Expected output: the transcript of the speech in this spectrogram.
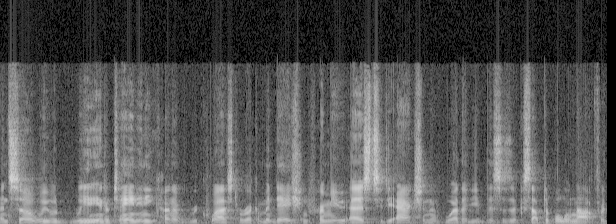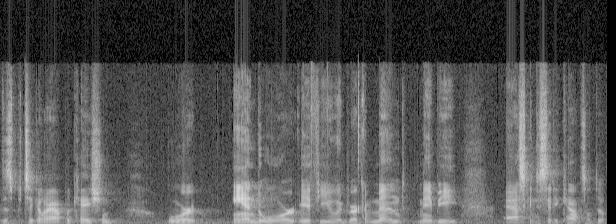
And so we would, we entertain any kind of request or recommendation from you as to the action of whether you- this is acceptable or not for this particular application, or, and/or if you would recommend maybe asking the city council to,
